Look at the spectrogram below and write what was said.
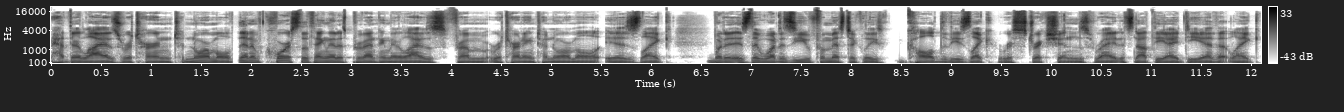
had their lives return to normal, then of course the thing that is preventing their lives from returning to normal is like what is the what is euphemistically called these like restrictions, right? It's not the idea that like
